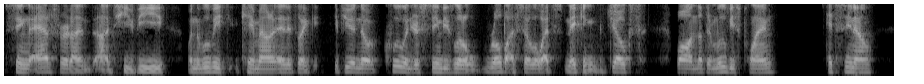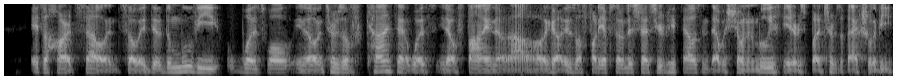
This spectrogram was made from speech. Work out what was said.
seeing ad for it on on TV when the movie came out, and it's like if you had no clue and just seeing these little robot silhouettes making jokes while another movie's playing, it's you know, it's a hard sell. And so it, the, the movie was well, you know, in terms of content was you know fine. Uh, like uh, it was a funny episode of Distress Year 3000 that was shown in movie theaters, but in terms of actually the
